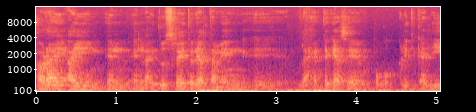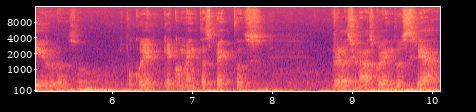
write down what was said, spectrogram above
Ahora hay, hay en, en la industria editorial también eh, la gente que hace un poco crítica de libros o un poco de- que comenta aspectos relacionados con la industria.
